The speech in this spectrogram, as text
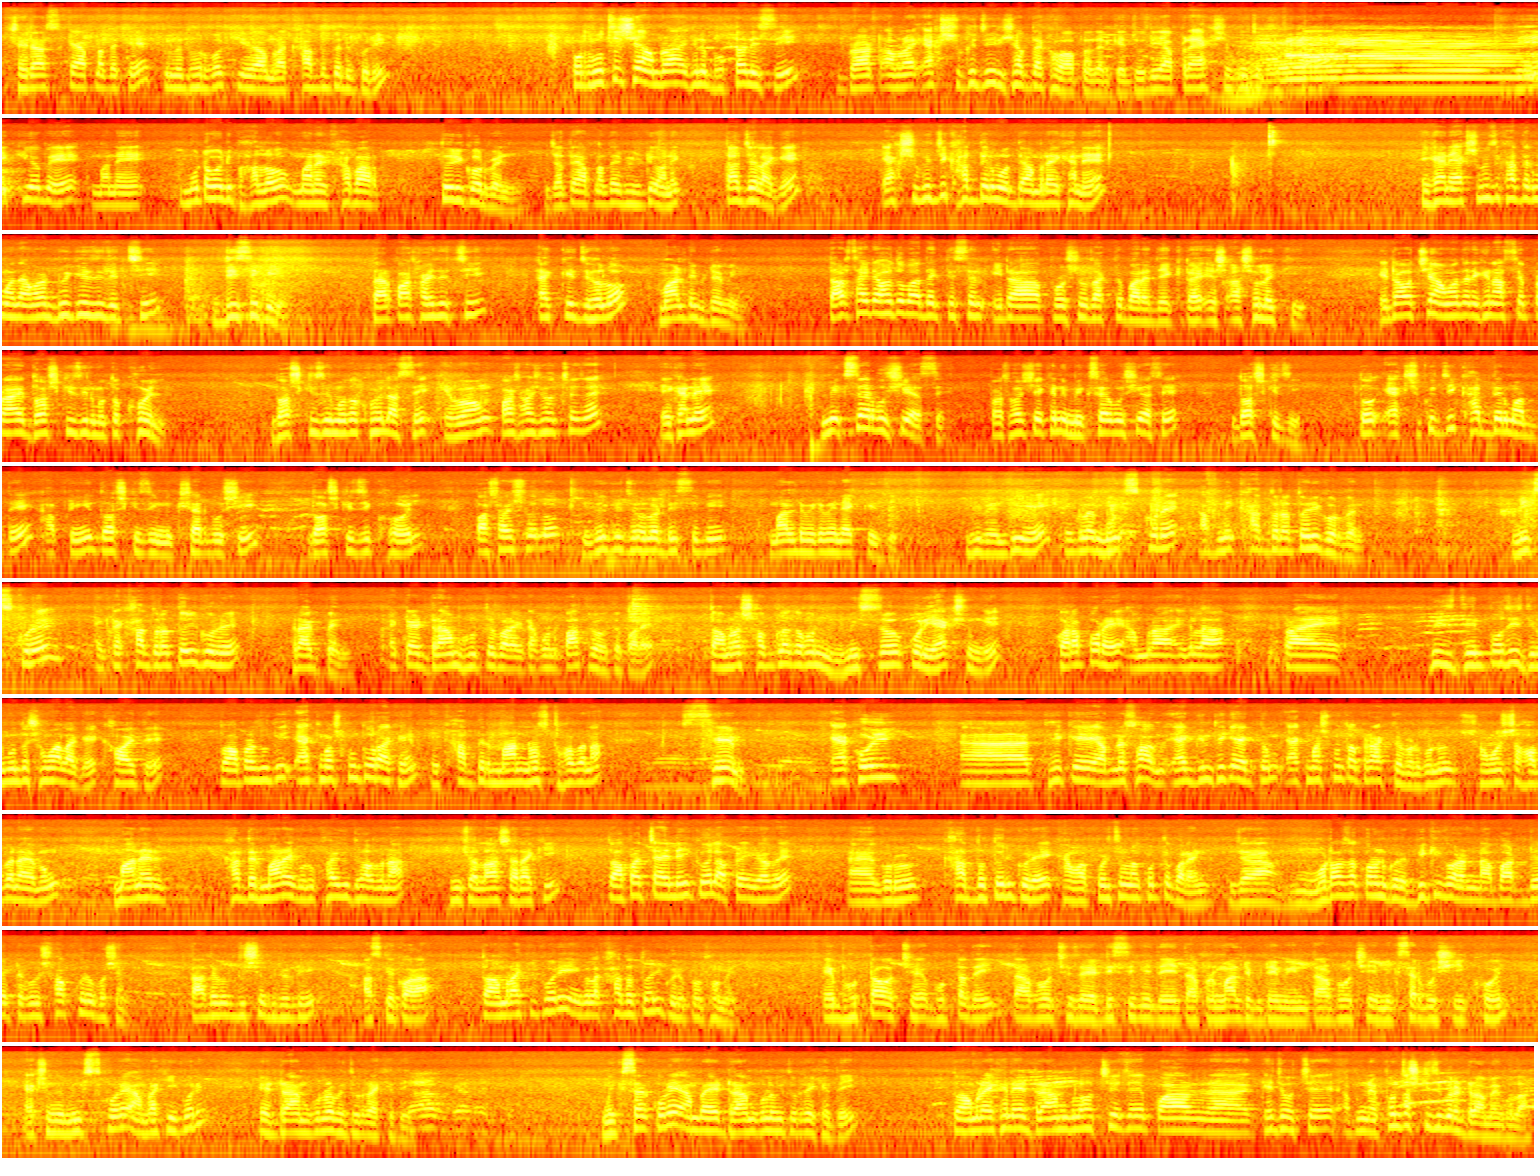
সেটা আজকে আপনাদেরকে তুলে ধরবো, কীভাবে আমরা খাদ্য তৈরি করি। প্রথম হচ্ছে আমরা এখানে ভুট্টা নিছি বাট আমরা একশো কেজির হিসাব দেখাবো আপনাদেরকে। যদি আপনারা একশো কেজি ভুট্টা দিয়ে কীভাবে মানে মোটামুটি ভালো মানের খাবার তৈরি করবেন, যাতে আপনাদের ভিডিওটি অনেক কাজে লাগে। একশো কেজি খাদ্যের মধ্যে আমরা এখানে এখানে একশো কেজি খাদ্যের মধ্যে আমরা দুই কেজি দিচ্ছি ডিসিপি তার পাশাপাশি দিচ্ছি এক কেজি হলো মাল্টিভিটামিন। তার সাইডে হয়তো বা দেখতেছেন, এটা প্রশ্ন থাকতে পারে যে এটা আসলে কি? এটা হচ্ছে আমাদের এখানে আছে প্রায় দশ কেজির মতো খৈল। দশ কেজির মতো খৈল আছে এবং পাশাপাশি হচ্ছে যে এখানে মিক্সার বসি আছে। পাশাপাশি এখানে মিক্সার বসি আছে দশ কেজি। তো একশো কেজি খাদ্যের মধ্যে আপনি দশ কেজি মিক্সার বসি, দশ কেজি খোল, পাশাপাশি হলো দুই কেজি হলো ডিসিবি মাল্টিভিটামিন এক কেজি। দিবেন দিয়ে এগুলো মিক্স করে আপনি খাদ্যটা তৈরি করবেন। মিক্স করে একটা খাদ্যটা তৈরি করে রাখবেন। একটা ড্রাম হতে পারে, একটা কোনো পাত্র হতে পারে। তো আমরা সবগুলো যখন মিশ্র করি একসঙ্গে, করার পরে আমরা এগুলা প্রায় বিশ দিন, পঁচিশ দিন মতো সময় লাগে খাওয়াইতে। তো আপনারা যদি এক মাস পর্যন্ত রাখেন, এই খাদ্যের মান নষ্ট হবে না। সেম। একই থেকে আপনার সব একদিন থেকে একদম এক মাস পর্যন্ত আপনি রাখতে পারবেন, কোনো সমস্যা হবে না এবং মানের, খাদ্যের মানে কোনো ক্ষয়ক্ষতি হবে না, ইনশাল্লাহ আশা রাখি। তো আপনার চাইলেই করলে আপনারা এইভাবে গরুর খাদ্য তৈরি করে খামার পরিচালনা করতে পারেন। যারা মোটাজাকরণ করে বিক্রি করেন না বা দু একটা গরু শখ করে বসেন, তাদের উদ্দেশ্য ভিডিওটি আজকে করা। তো আমরা কি করি, এগুলো খাদ্য তৈরি করি প্রথমে। এই ভুট্টা হচ্ছে, ভুট্টা দেই, তারপর হচ্ছে যে ডিসিবি দেই, তারপর মাল্টিভিটামিন তারপর হচ্ছে মিক্সার বসি খৈল। একসঙ্গে মিক্স করে আমরা কি করি? এই ড্রামগুলোর ভিতরে রেখে দিই। মিক্সার করে আমরা এই ড্রামগুলোর ভিতরে রেখে দিই। তো আমরা এখানে ড্রামগুলো হচ্ছে যে পার কেজি হচ্ছে আপনার পঞ্চাশ কেজি করে ড্রাম এগুলো।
